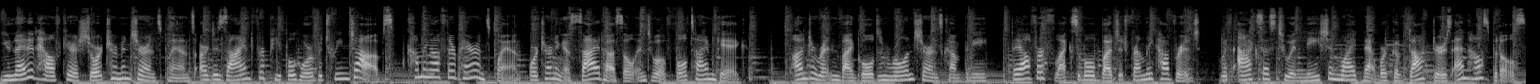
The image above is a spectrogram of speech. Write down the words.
United Healthcare short term insurance plans are designed for people who are between jobs, coming off their parents' plan, or turning a side hustle into a full time gig. Underwritten by Golden Rule Insurance Company, they offer flexible, budget friendly coverage with access to a nationwide network of doctors and hospitals.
